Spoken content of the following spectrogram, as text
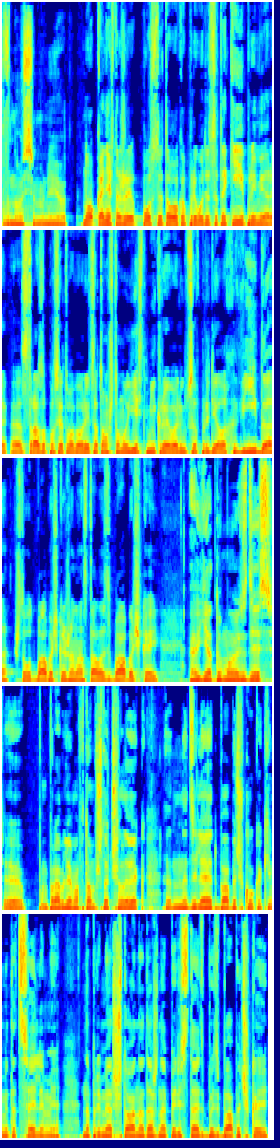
вносим в нее. Но, конечно же, после того, как приводятся такие примеры, э, сразу после этого говорится о том, что ну, есть микроэволюция в пределах вида, что вот бабочка же она осталась бабочкой. Э, я думаю, здесь э, проблема в том, что человек наделяет бабочку какими-то целями. Например, что она должна перестать быть бабочкой,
